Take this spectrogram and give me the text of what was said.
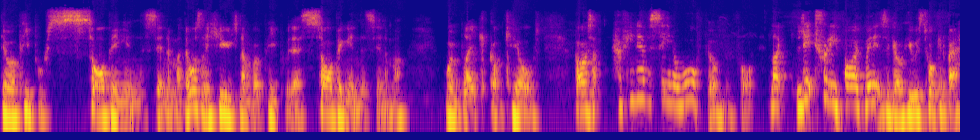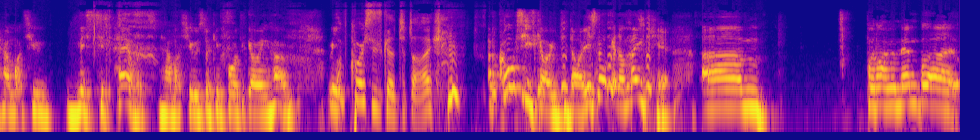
there were people sobbing in the cinema. There wasn't a huge number of people there sobbing in the cinema when Blake got killed. I was like, have you never seen a war film before? Like literally five minutes ago, he was talking about how much he missed his parents and how much he was looking forward to going home. I mean, of course he's going to die. of course he's going to die. He's not going to make it. Um, but I remember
